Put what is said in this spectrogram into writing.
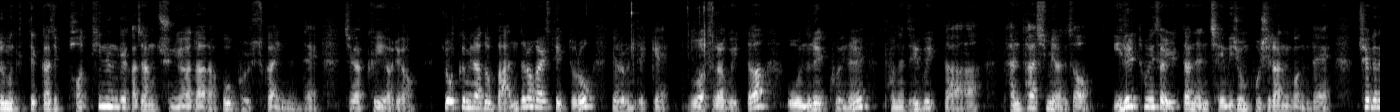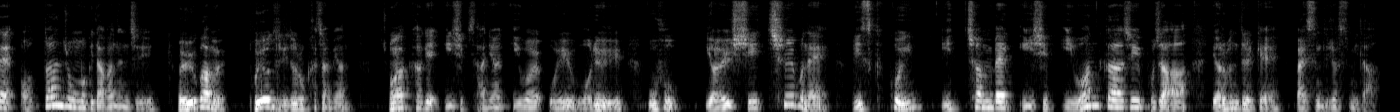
그러면 그때까지 버티는 게 가장 중요하다라고 볼 수가 있는데 제가 그 여력 조금이라도 만들어갈 수 있도록 여러분들께 무엇을 하고 있다? 오늘의 코인을 보내드리고 있다. 단타하시면서 이를 통해서 일단은 재미 좀 보시라는 건데 최근에 어떠한 종목이 나갔는지 결과물 보여드리도록 하자면 정확하게 24년 2월 5일 월요일 오후 10시 7분에 리스크 코인 2122원까지 보자 여러분들께 말씀드렸습니다.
